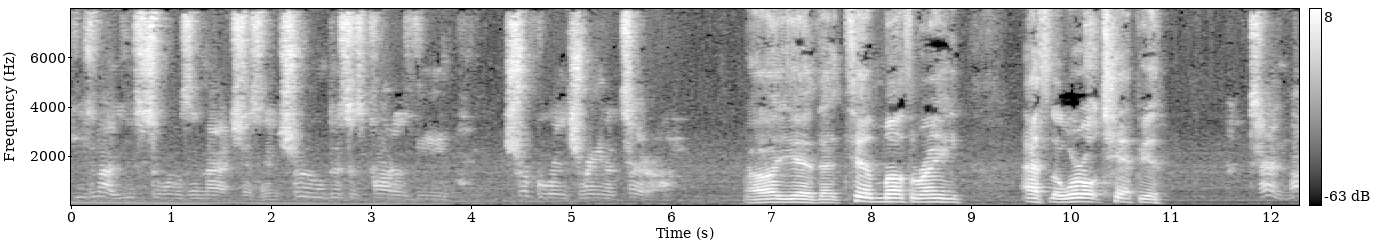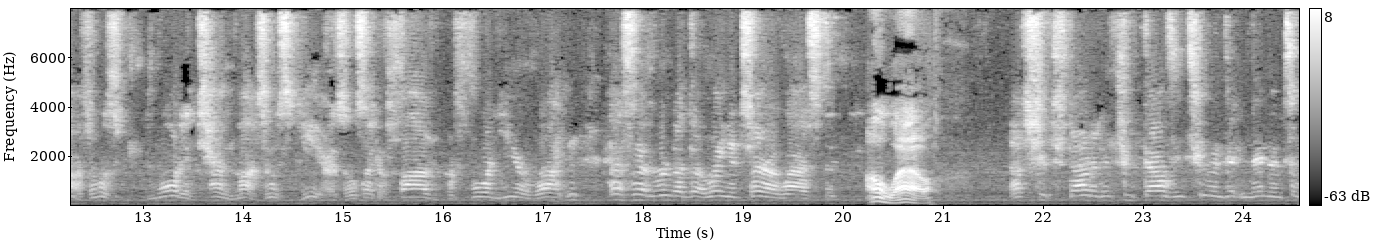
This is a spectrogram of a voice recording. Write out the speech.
he's not used to losing matches, and two, this is part of the Triple H reign of terror. Oh yeah, that ten month reign as the world champion. Ten months. It was more than ten months. It was years. It was like a five or four year run. That's that, that, that reign of terror lasted. Oh wow. That shit started in 2002 and didn't end until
